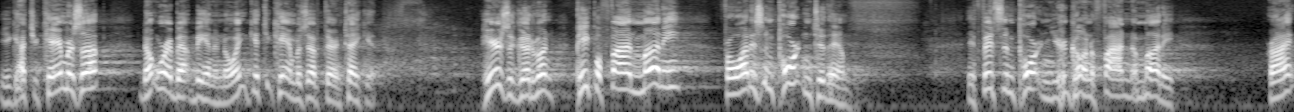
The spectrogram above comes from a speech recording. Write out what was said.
You got your cameras up? Don't worry about being annoying. Get your cameras up there and take it. Here's a good one people find money for what is important to them. If it's important, you're going to find the money, right?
